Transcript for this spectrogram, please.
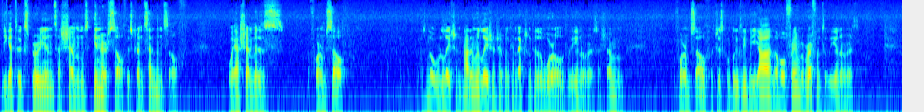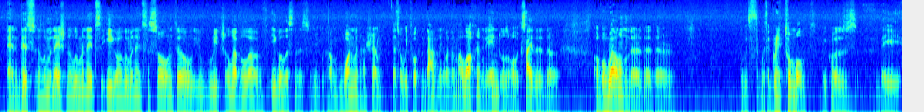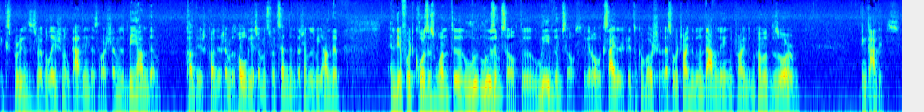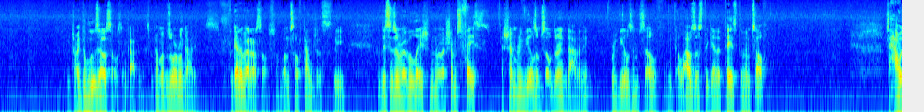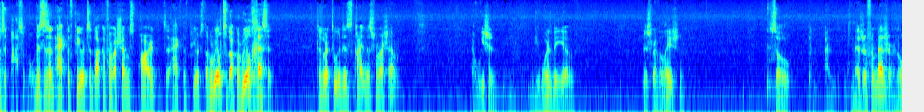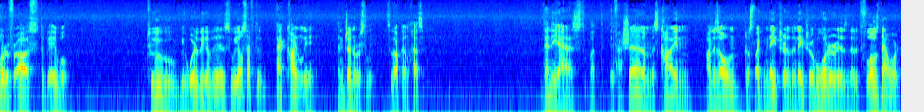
You get to experience Hashem's inner self, His transcendent self, where Hashem is for Himself. There's no relation, not in relationship and connection to the world, to the universe. Hashem for Himself, which is completely beyond the whole frame of reference of the universe. And this illumination illuminates the ego, illuminates the soul until you reach a level of egolessness and you become one with Hashem. That's what we talk in davening about the malachim, the angels, all excited, they're overwhelmed, they're, they're, they're with, with a great tumult because they experience this revelation of godliness, how Hashem is beyond them. Kadosh, Kadosh, Hashem is holy, Hashem is transcendent, Hashem is beyond them. And therefore it causes one to lo- lose himself, to leave themselves. They get all excited, it creates a commotion. And that's what we're trying to do in davening. We're trying to become absorbed in godliness. We're trying to lose ourselves in godliness, become absorbed in godliness. Forget about ourselves, unself-conscious. The, but this is a revelation of Hashem's face. Hashem reveals himself during davening, reveals himself, and allows us to get a taste of himself. So how is it possible? This is an act of pure tzedakah. From Hashem's part, it's an act of pure tzedakah, real tzedakah, real chesed. It's a gratuitous kindness from Hashem. And we should be worthy of this revelation. So, measure for measure, in order for us to be able to be worthy of this, we also have to act kindly and generously. Tzedakah and chesed. Then he asked, but if Hashem is kind on his own, just like nature, the nature of water is that it flows downward.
